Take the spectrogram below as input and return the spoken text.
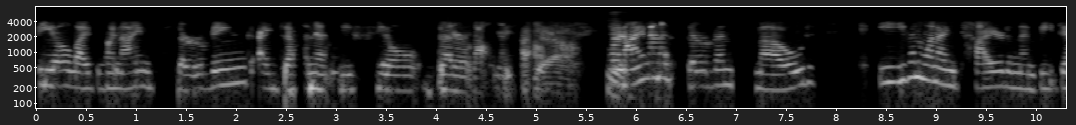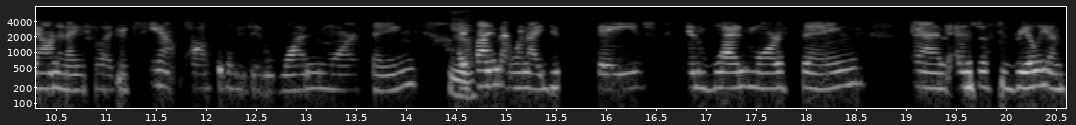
feel like when I'm serving, I definitely feel better about myself. Yeah. When Yeah. I'm in a servant mode, even when I'm tired and then beat down and I feel like I can't possibly do one more thing, I find that when I do stage in one more thing and and just really am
